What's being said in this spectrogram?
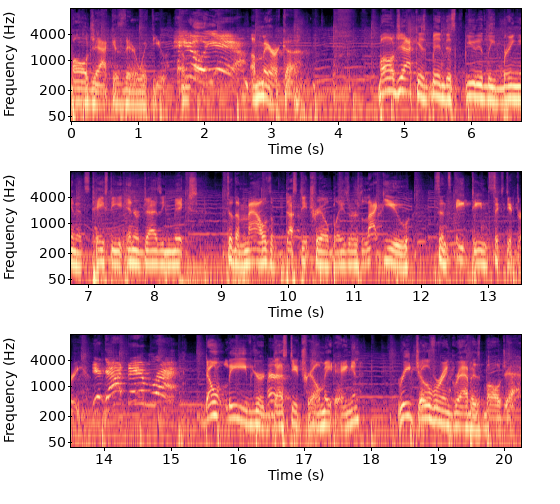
Balljack is there with you. Hell yeah! America. Balljack has been disputedly bringing its tasty, energizing mix to the mouths of dusty trailblazers like you since 1863. You're goddamn right! Don't leave your dusty trailmate hanging. Reach over and grab his Balljack.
